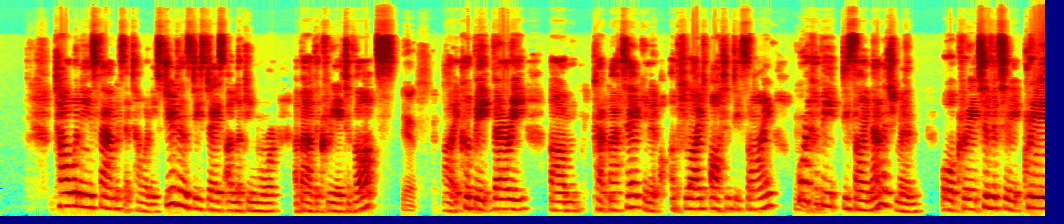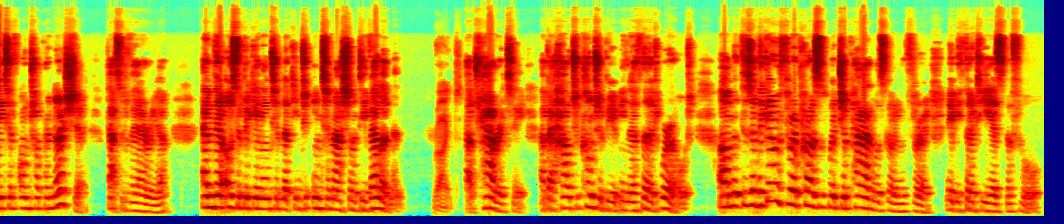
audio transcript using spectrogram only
Taiwanese families and Taiwanese students these days are looking more about the creative arts. Yes. Uh, it could be very um, pragmatic, you know, applied art and design, or it could be design management or creativity, creative entrepreneurship, that sort of area. And they're also beginning to look into international development. Right. About charity, about how to contribute in the third world. Um, so they're going through a process where Japan was going through maybe 30 years before.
